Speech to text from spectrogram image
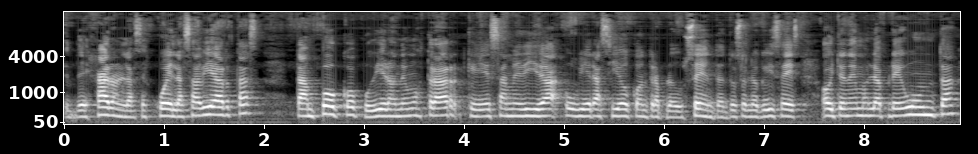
dejaron las escuelas abiertas tampoco pudieron demostrar que esa medida hubiera sido contraproducente. Entonces lo que dice es, hoy tenemos la pregunta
